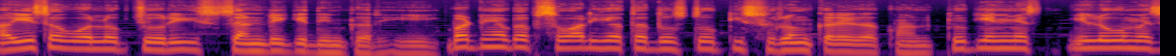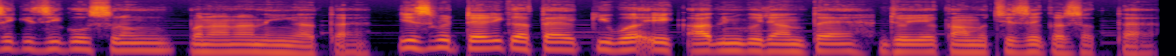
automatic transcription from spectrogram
और ये सब वो लोग चोरी संडे के दिन करेगी। बट यहाँ पे अब सवाल यह था दोस्तों की सुरंग करेगा कौन? क्योंकि इनमें इन लोगों में से किसी को सुरंग बनाना नहीं आता है। जिसमें टेरी कहता है की वह एक आदमी को जानता है जो यह काम अच्छे से कर सकता है।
